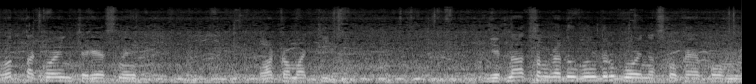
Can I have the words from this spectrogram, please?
Вот такой интересный локомотив. В 2019 году был другой, насколько я помню.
